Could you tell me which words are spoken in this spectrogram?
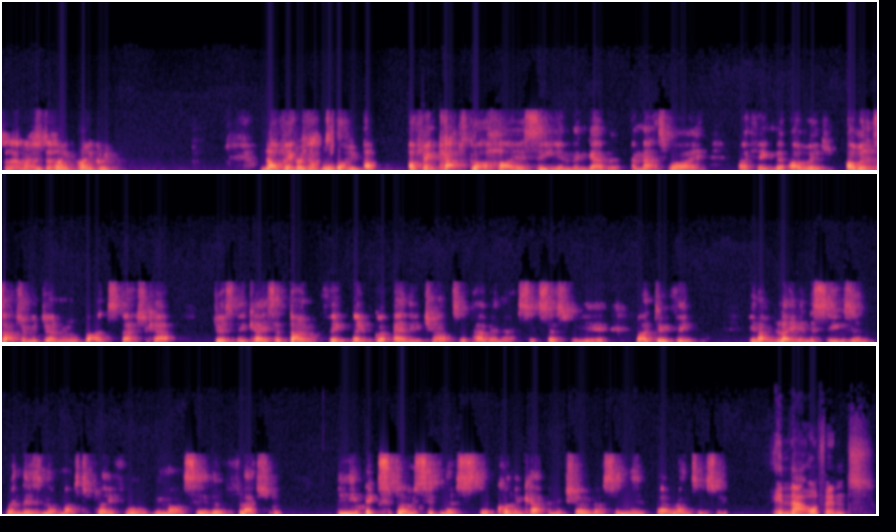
for that I, roster. I, I agree. I think, throw the ball got, to. I, I think Cap's got a higher ceiling than Gabbert, and that's why I think that I would. I wouldn't touch him in general, but I'd stash Cap just in case. I don't think they've got any chance of having a successful year, but I do think, you know, late in the season when there's not much to play for, we might see a little flash of the explosiveness that Colin Kaepernick showed us in the, that run to the Super. in that offense,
